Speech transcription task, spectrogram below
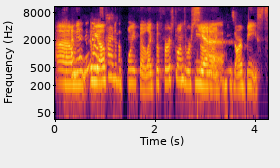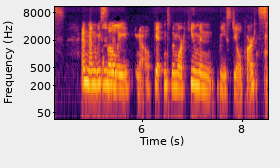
um, I mean, I think that we was also kind of the point, though. Like the first ones were so Yeah. like these are beasts, and then we slowly, you know, get into the more human bestial parts.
